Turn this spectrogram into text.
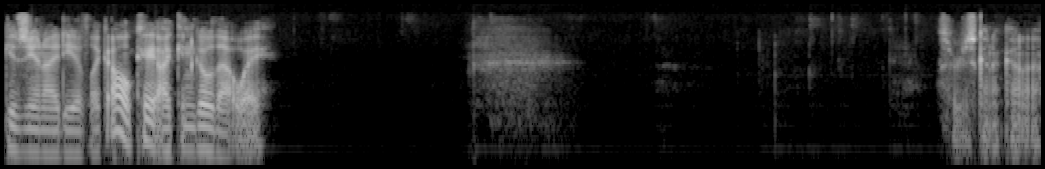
gives you an idea of like, oh, okay, I can go that way. So we're just going to kind of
